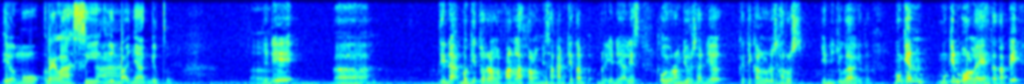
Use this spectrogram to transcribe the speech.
ilmu relasi Ah. itu banyak gitu Jadi eh, tidak begitu relevan lah kalau misalkan kita beridealis, oh orang jurusan dia ketika lulus harus ini juga gitu. Mungkin mungkin boleh, tetapi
